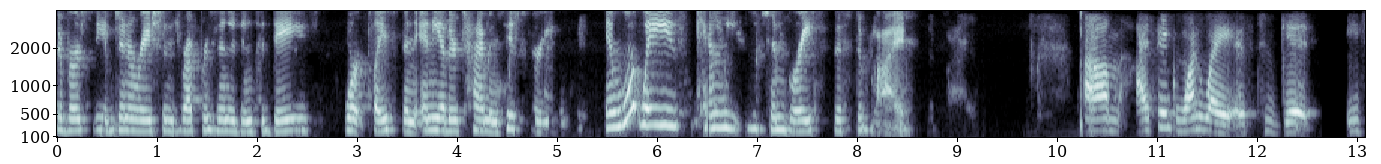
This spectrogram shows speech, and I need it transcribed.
diversity of generations represented in today's workplace than any other time in history. In what ways can we each embrace this divide? Um, I think one way is to get each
